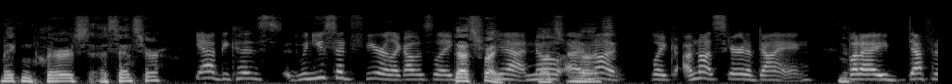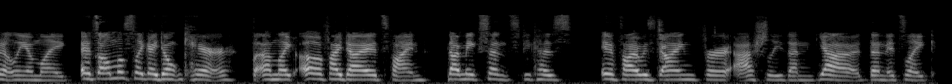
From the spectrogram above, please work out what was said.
making clear uh, sense here? yeah, because when you said fear, like I was like, That's right. Yeah, no, That's I'm not like I'm not scared of dying. But I definitely am like it's almost like I don't care. But I'm like, oh, if I die, it's fine. That makes sense because if I was dying for Ashley, then yeah, then it's like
